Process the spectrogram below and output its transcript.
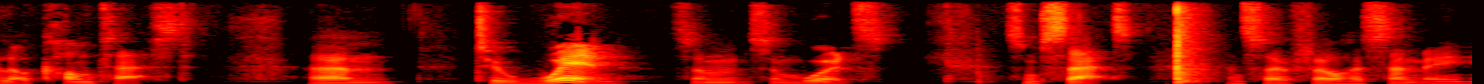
a little contest, um, to win some some woods, some sets. And so Phil has sent me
